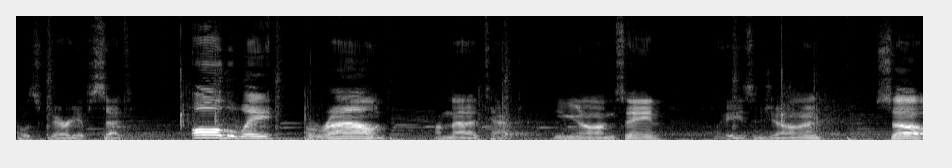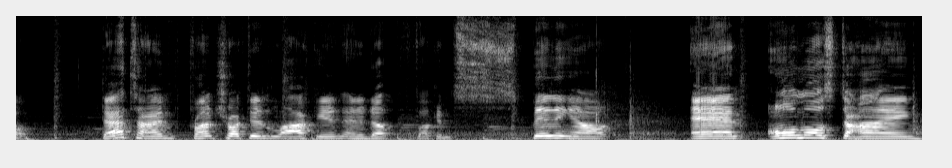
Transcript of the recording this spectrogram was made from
I was very upset all the way around on that attempt. You know what I'm saying? Ladies and gentlemen. So, that time, front truck didn't lock in. Ended up fucking spinning out and almost dying,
